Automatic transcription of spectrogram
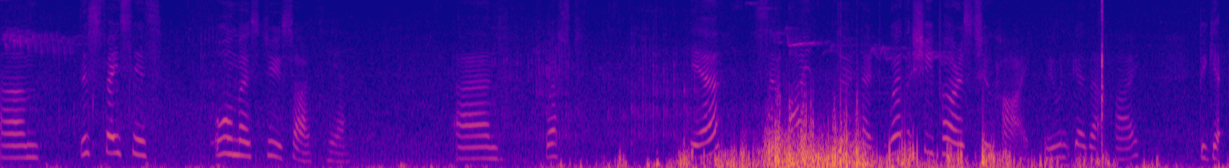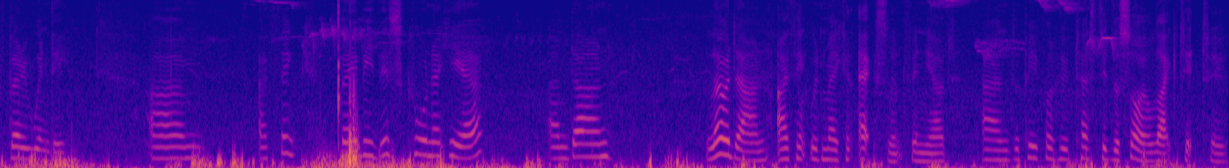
Um, this faces almost due south here, and west here. So I don't know where the sheep are is too high. We wouldn't go that high. It'd get very windy. Um, I think maybe this corner here and down lower down I think would make an excellent vineyard. And the people who tested the soil liked it too.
